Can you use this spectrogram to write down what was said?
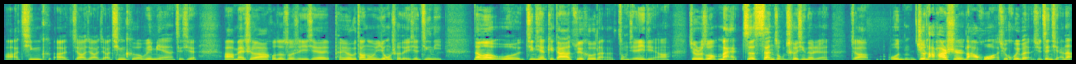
啊、轻客啊、叫叫叫轻客、微面啊这些啊买车啊，或者说是一些朋友当中用车的一些经历。那么我今天给大家最后呢总结一点啊，就是说买这三种车型的人，啊，我就哪怕是拉货去回本去挣钱的。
